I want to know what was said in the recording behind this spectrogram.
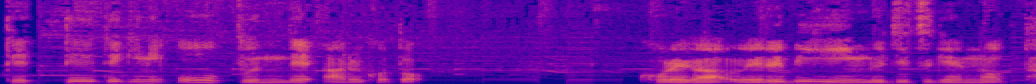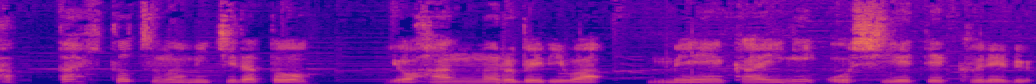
徹底的にオープンであること。これがウェルビーイング実現のたった一つの道だと、ヨハン・ノルベリは明快に教えてくれる。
